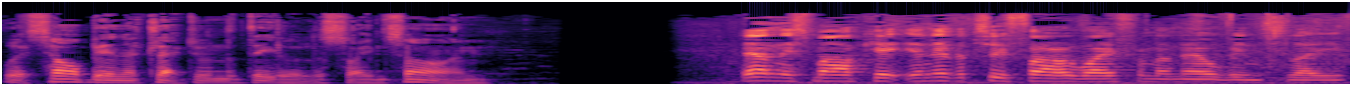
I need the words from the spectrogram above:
Well, it's hard being a collector and a dealer at the same time. Down this market, you're never too far away from a Melvin sleeve.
